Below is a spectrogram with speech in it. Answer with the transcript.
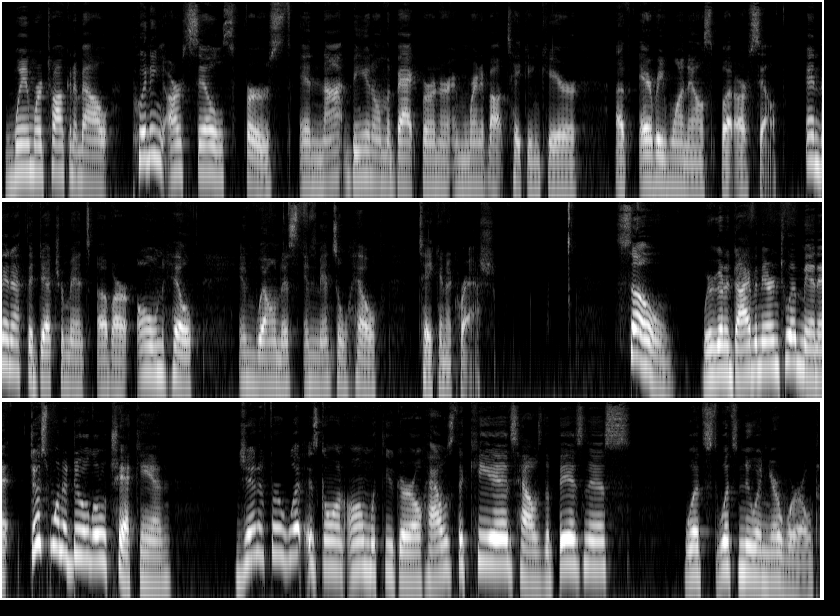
when we're talking about putting ourselves first and not being on the back burner and worrying about taking care of everyone else but ourselves. And then at the detriment of our own health and wellness and mental health taking a crash. So we're going to dive in there into a minute. Just want to do a little check in. Jennifer, what is going on with you, girl? How's the kids? How's the business? What's what's new in your world?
